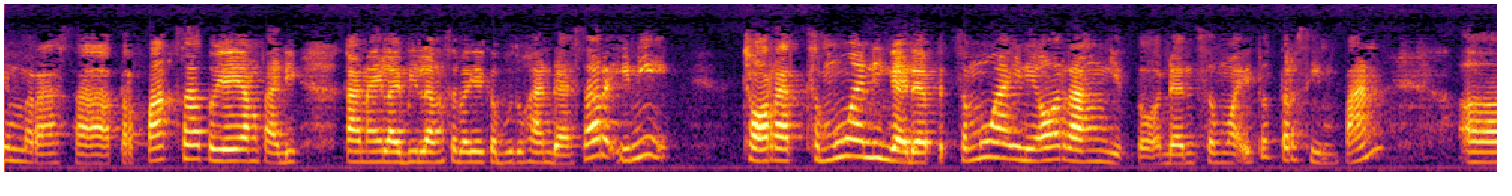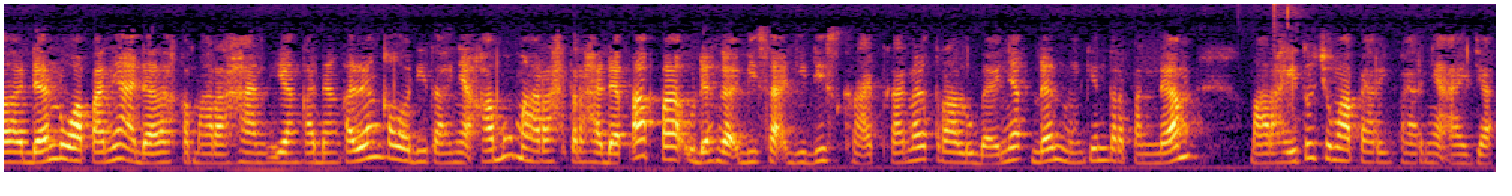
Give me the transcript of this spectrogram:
merasa terpaksa tuh ya yang tadi Kanaila bilang sebagai kebutuhan dasar ini coret semua nih nggak dapet semua ini orang gitu. Dan semua itu tersimpan uh, dan luapannya adalah kemarahan. Yang kadang-kadang kalau ditanya kamu marah terhadap apa? udah nggak bisa didescribe karena terlalu banyak dan mungkin terpendam marah itu cuma perifernya aja.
